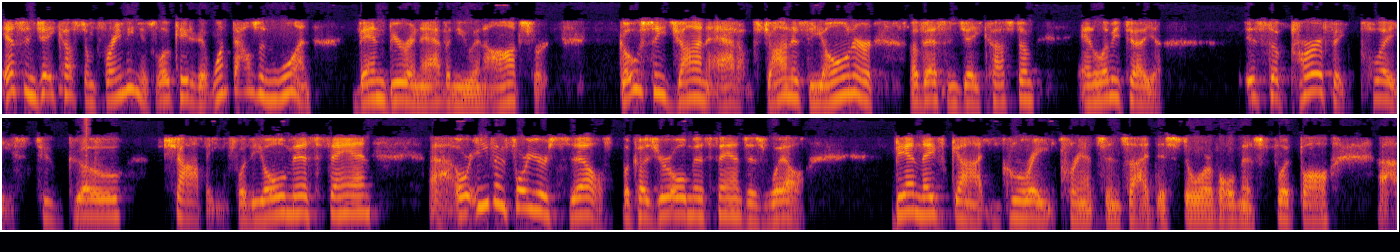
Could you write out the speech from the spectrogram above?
S and J Custom Framing is located at 1001 Van Buren Avenue in Oxford go see John Adams. John is the owner of S&J Custom, and let me tell you, it's the perfect place to go shopping for the Ole Miss fan, uh, or even for yourself because you're Ole Miss fans as well. Ben, they've got great prints inside this store of Ole Miss football. Uh,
